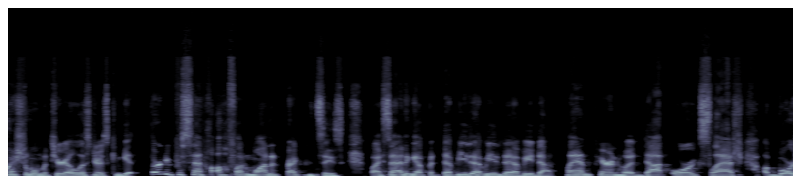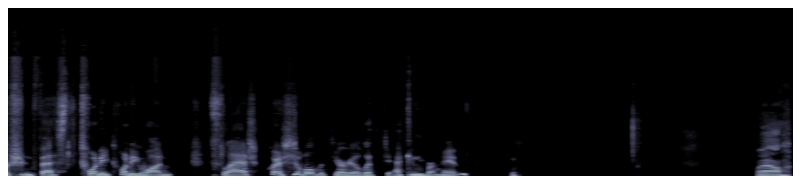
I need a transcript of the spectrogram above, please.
questionable material listeners can get 30% off unwanted pregnancies by signing up at www.plannedparenthood.org slash abortionfest 2021 slash questionable material with Jack and Brian. Well,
